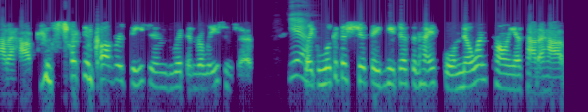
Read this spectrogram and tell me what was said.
how to have constructive conversations within relationships. Yeah. Like, look at the shit they teach us in high school. No one's telling us how to have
